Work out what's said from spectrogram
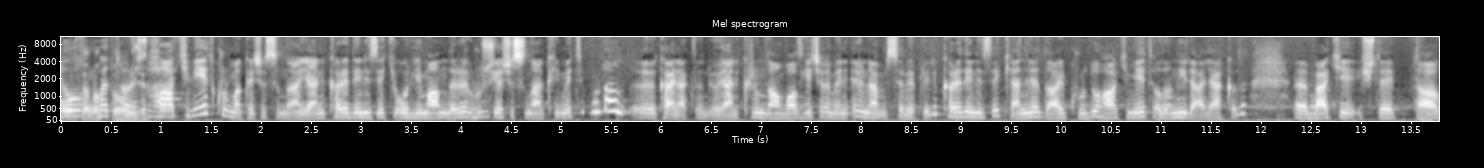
Doğu, orta nokta Batı olunca. arasında. hakimiyet kurmak açısından yani Karadeniz'deki o limanları Rusya açısından kıymeti buradan e, kaynaklanıyor. Yani Kırım'dan vazgeçememenin en önemli sebepleri Karadeniz'de kendine dair kurduğu hakimiyet alanıyla alakalı. E, belki işte ta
